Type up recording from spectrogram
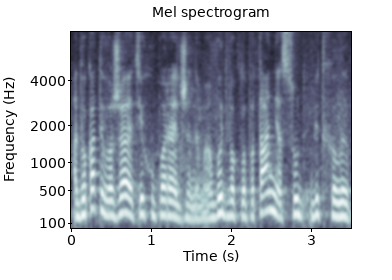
Адвокати вважають їх упередженими. Обидва клопотання суд відхилив.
